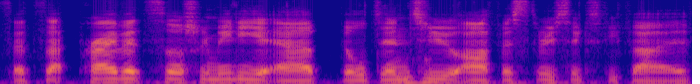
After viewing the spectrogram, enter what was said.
So that's that private social media app built into Office 365.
